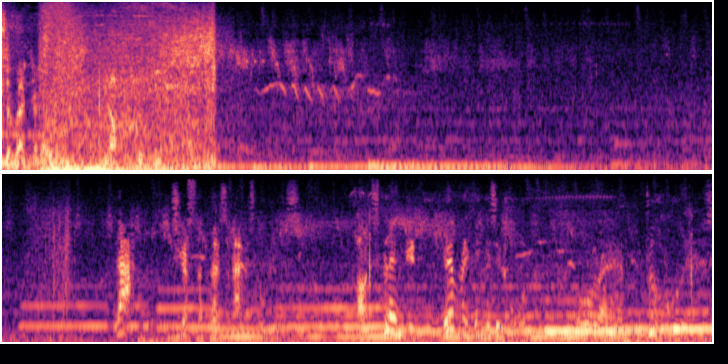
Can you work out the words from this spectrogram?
Surrender. Not kill me. Ah, just the person I was hoping to see. Oh, splendid. Everything is in order. All I have to do is...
